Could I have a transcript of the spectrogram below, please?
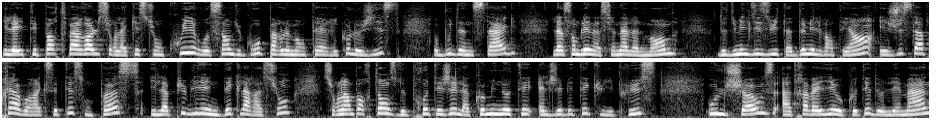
Il a été porte-parole sur la question queer au sein du groupe parlementaire écologiste au Bundestag, l'Assemblée nationale allemande de 2018 à 2021 et juste après avoir accepté son poste, il a publié une déclaration sur l'importance de protéger la communauté LGBTQI+. Ul Shows a travaillé aux côtés de Lehman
